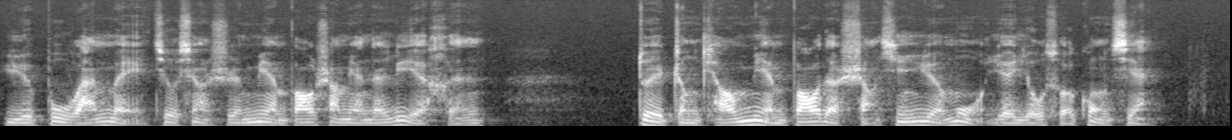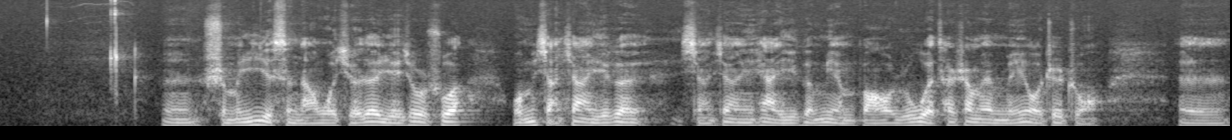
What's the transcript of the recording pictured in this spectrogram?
与不完美就像是面包上面的裂痕，对整条面包的赏心悦目也有所贡献。”嗯，什么意思呢？我觉得也就是说。我们想象一个，想象一下一个面包，如果它上面没有这种，呃，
